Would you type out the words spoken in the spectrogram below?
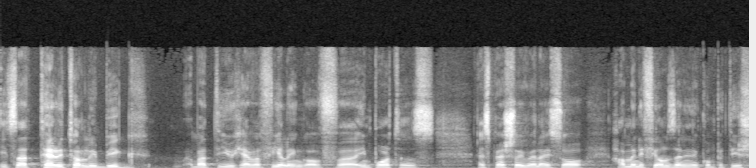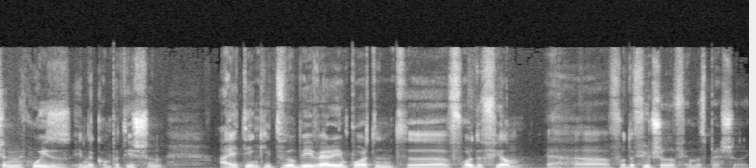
it's not territorially big, but you have a feeling of uh, importance, especially when I saw how many films are in the competition, who is in the competition. I think it will be very important uh, for the film, uh, for the future of the film especially.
